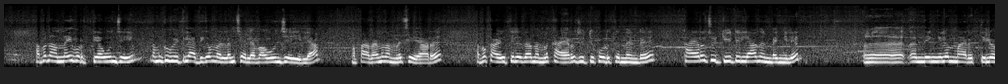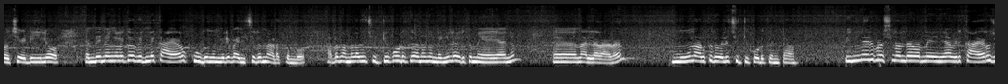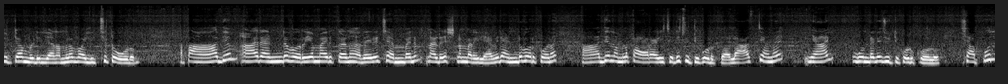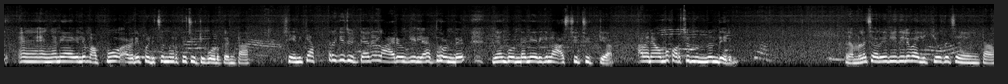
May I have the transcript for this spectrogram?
അപ്പോൾ നന്നായി വൃത്തിയാവുകയും ചെയ്യും. നമുക്ക് വീട്ടിലധികം വെള്ളം ചിലവാവുകയും ചെയ്യില്ല. അപ്പോൾ അതാണ് നമ്മൾ ചെയ്യാറ്. അപ്പോൾ കഴുത്തിൽ ഇതാ നമ്മൾ കയറ് ചുറ്റി കൊടുക്കുന്നുണ്ട്. കയറ് ചുറ്റിയിട്ടില്ല എന്നുണ്ടെങ്കിൽ എന്തെങ്കിലും മരത്തിലോ ചെടിയിലോ എന്തിനെങ്കിലുമൊക്കെ ഇവരിന്റെ കയർ കുടുങ്ങും ഇവർ വലിച്ചിട്ട് നടക്കുമ്പോൾ അപ്പോൾ നമ്മളത് ചുറ്റി കൊടുക്കുകയാണെന്നുണ്ടെങ്കിൽ അവർക്ക് മേയാനും നല്ലതാണ്. മൂന്നാൾക്ക് ഇതുപോലെ ചുറ്റി കൊടുക്കും കേട്ടോ പിന്നെ ഒരു പ്രശ്നം എന്താ പറഞ്ഞു കഴിഞ്ഞാൽ അവർ കയർ ചുറ്റാൻ വിടില്ല നമ്മളെ വലിച്ചിട്ട് ഓടും. അപ്പോൾ ആദ്യം ആ രണ്ട് വെറിയന്മാർക്കാണ് അതായത് ചെമ്പനും നടുകഷ്ണം പറയില്ല അവർ രണ്ട് പേർക്കുമാണ് ആദ്യം നമ്മൾ കയറഴിച്ചിട്ട് ചുറ്റി കൊടുക്കുക. ലാസ്റ്റാണ് ഞാൻ ഗുണ്ടനെ ചുറ്റി കൊടുക്കുകയുള്ളൂ പക്ഷെ അപ്പു എങ്ങനെയായാലും അപ്പു അവരെ പിടിച്ചു നിർത്തി ചുറ്റി കൊടുക്കണ്ട പക്ഷെ എനിക്ക് അത്രയ്ക്ക് ചുറ്റാനുള്ള ആരോഗ്യം ഇല്ലാത്തതുകൊണ്ട് ഞാൻ ഗുണ്ടനെയായിരിക്കും ലാസ്റ്റ് ചുറ്റുക. അവനാകുമ്പോൾ കുറച്ച് നിന്നും തരും. നമ്മൾ ചെറിയ രീതിയിൽ വലിക്കുകയൊക്കെ ചെയ്യണം കേട്ടോ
